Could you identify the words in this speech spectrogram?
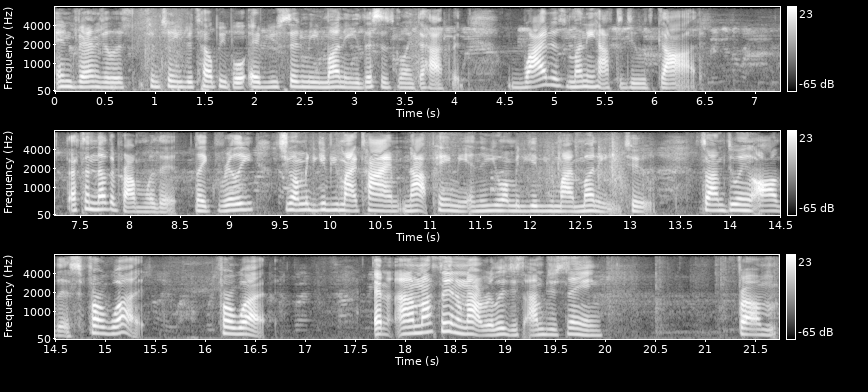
evangelist continue to tell people if you send me money this is going to happen. Why does money have to do with god? That's another problem with it. Like really? So you want me to give you my time not pay me and then you want me to give you my money too. So i'm doing all this. For what? For what and I'm not saying I'm not religious. I'm just saying from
